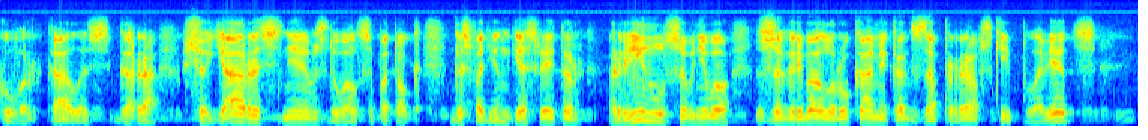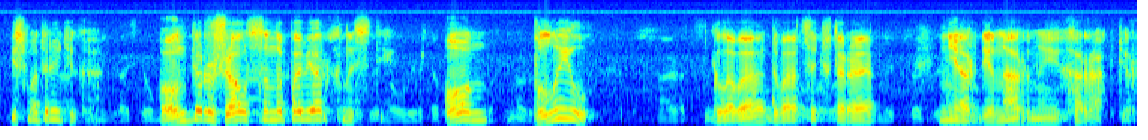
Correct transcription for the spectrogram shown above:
кувыркалась гора. Все яростнее вздувался поток. Господин Гесрейтер ринулся в него, загребал руками, как заправский пловец. И смотрите-ка, он держался на поверхности. Он плыл. Глава 22. Неординарные характеры.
